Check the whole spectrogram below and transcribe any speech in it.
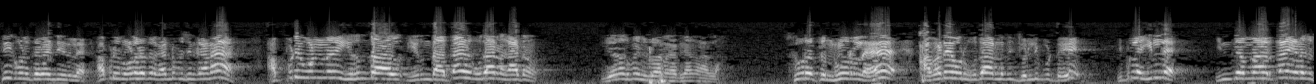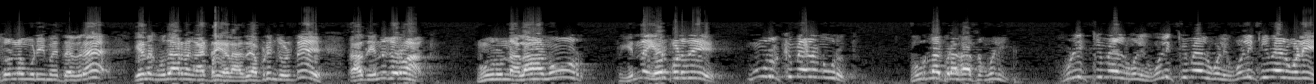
தீ கொளுத்த வேண்டியது இல்ல அப்படி உலகத்தில் கண்டுபிடிச்சிருக்கானா? அப்படி ஒண்ணு இருந்தால் இருந்தா தான் எனக்கு உதாரணம் காட்டணும். எனக்கு போய் உதாரணம் காட்டுறாங்க நல்லா. சூரத்து நூறுல அவனே ஒரு உதாரணத்தை சொல்லிவிட்டு இப்படிலாம் இல்ல. இந்த மாதிரி தான் எனக்கு சொல்ல முடியுமே தவிர எனக்கு உதாரணம் காட்ட இயலாது. அப்படின்னு சொல்லிட்டு அது என்ன சொல்றான்? நூறு நலா நூறு. என்ன ஏற்படுது? நூறுக்கு மேல நூறு. நூறுனா பிரகாசம் ஒளி. ஒளிக்கு மேல் ஒளி ஒளிக்கு மேல் ஒளி ஒளிக்கு மேல் ஒளி.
